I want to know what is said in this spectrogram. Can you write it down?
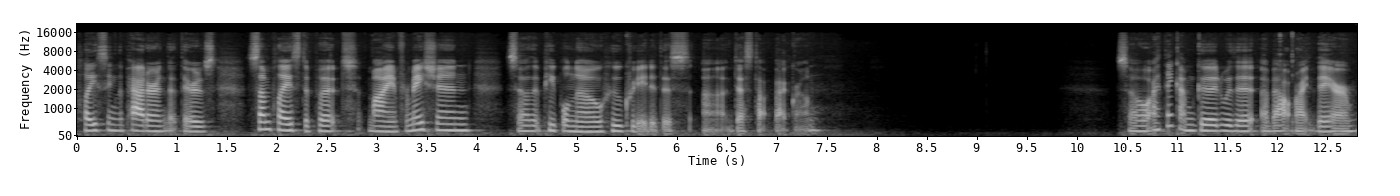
placing the pattern that there's some place to put my information so that people know who created this uh, desktop background. So I think I'm good with it about right there.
